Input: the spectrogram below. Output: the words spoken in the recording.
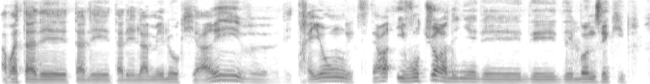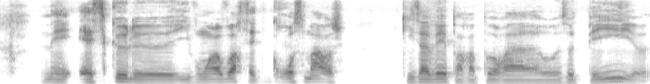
Après, tu as les, t'as les, t'as les Lamelo qui arrivent, euh, les Trae Young, etc. Ils vont toujours aligner des, des, des bonnes équipes. Mais est-ce que le, ils vont avoir cette grosse marge qu'ils avaient par rapport à- aux autres pays euh,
